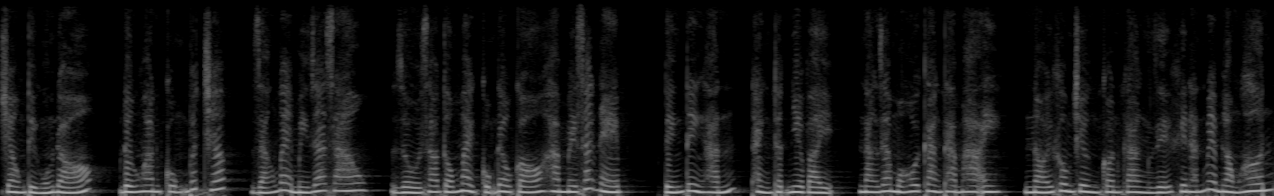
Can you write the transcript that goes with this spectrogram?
Trong tình huống đó, đường hoan cũng bất chấp, dáng vẻ mình ra sao. Dù sao Tống Mạch cũng đâu có ham mê sắc đẹp. Tính tình hắn thành thật như vậy, nàng ra mồ hôi càng thảm hại, nói không chừng còn càng dễ khiến hắn mềm lòng hơn.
